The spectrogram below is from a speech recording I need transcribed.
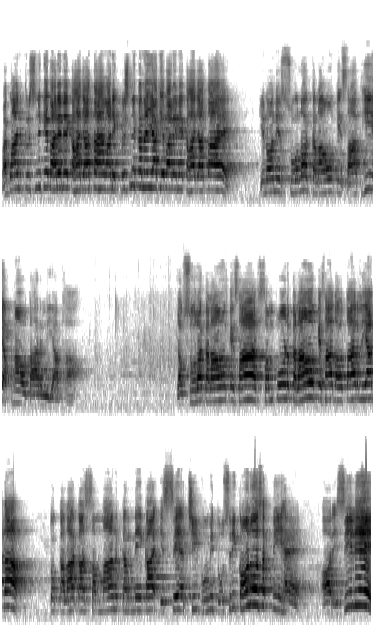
भगवान कृष्ण के बारे में कहा जाता है, हमारे कृष्ण कन्हैया के बारे में कहा जाता है कि इन्होंने सोलह कलाओं के साथ ही अपना अवतार लिया था। जब सोलह कलाओं के साथ, संपूर्ण कलाओं के साथ अवतार लिया था तो कला का सम्मान करने का इससे अच्छी भूमि दूसरी कौन हो सकती है? और इसीलिए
